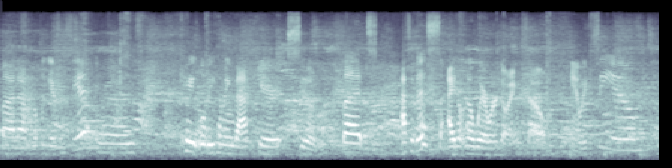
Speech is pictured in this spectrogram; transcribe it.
But um, hopefully you can see it. And Kate will be coming back here soon. But after this, I don't know where we're going. So can't wait to see you.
